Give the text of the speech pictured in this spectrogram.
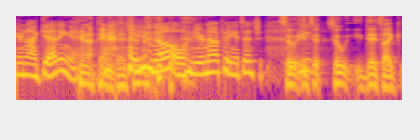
you're not getting it. You're not paying attention. you know, and you're not paying attention. So you, it's so it's like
